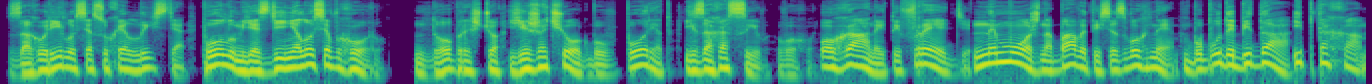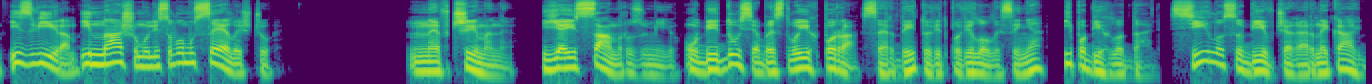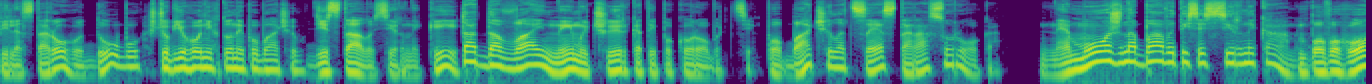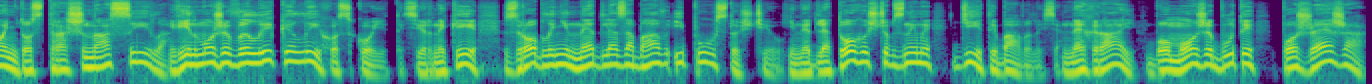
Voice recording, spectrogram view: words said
Загорілося сухе листя, полум'я здійнялося вгору. Добре, що їжачок був поряд і загасив вогонь. Поганий ти, Фредді, не можна бавитися з вогнем, бо буде біда і птахам, і звірам, і нашому лісовому селищу. Не вчи мене. Я і сам розумію. Обійдуся без твоїх порад, сердито відповіло лисеня і побігло далі. Сіло собі в чагарниках біля старого дубу, щоб його ніхто не побачив, дістало сірники та давай ними чиркати по коробочці. Побачила це стара сорока. Не можна бавитися з сірниками, бо вогонь то страшна сила. Він може велике лихо скоїти. Сірники зроблені не для забав і пустощів, і не для того, щоб з ними діти бавилися. Не грай, бо може бути пожежа.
